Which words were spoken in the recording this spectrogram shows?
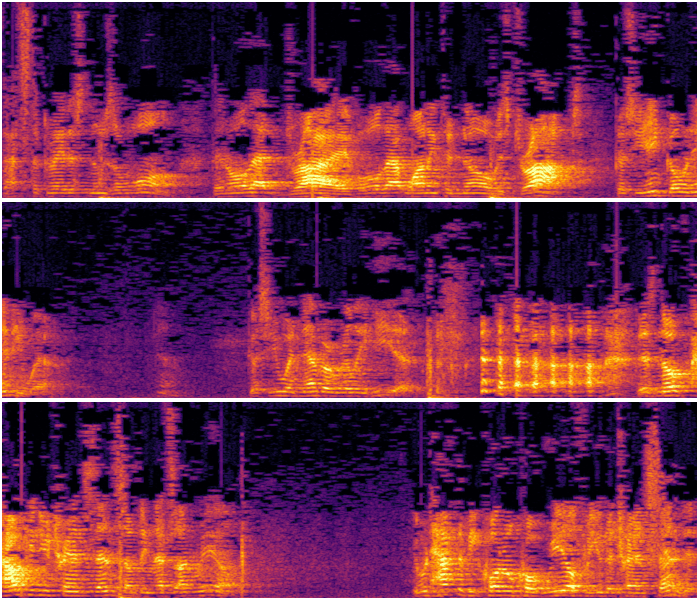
That's the greatest news of all. Then all that drive, all that wanting to know is dropped because you ain't going anywhere. Because yeah. you were never really here. There's no, how can you transcend something that's unreal? It would have to be quote unquote real for you to transcend it.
